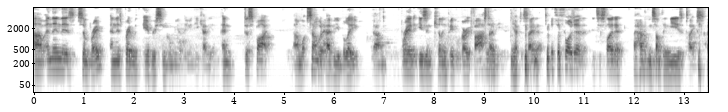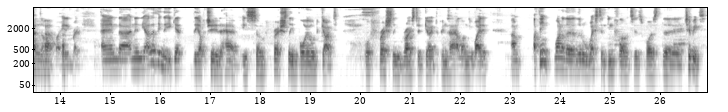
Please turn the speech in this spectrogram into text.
Um, and then there's some bread, and there's bread with every single meal here in Ikaria. And despite um, what some would have you believe, um, bread isn't killing people very fast over here. You have to say that. it's a slow death. It's a slow death. A hundred and something years it takes to die by eating bread. And uh, and then the other thing that you get the opportunity to have is some freshly boiled goat or freshly roasted goat, depends on how long you waited. Um, I think one of the little Western influences was the chippies,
